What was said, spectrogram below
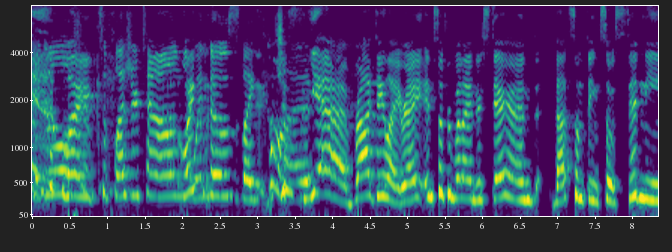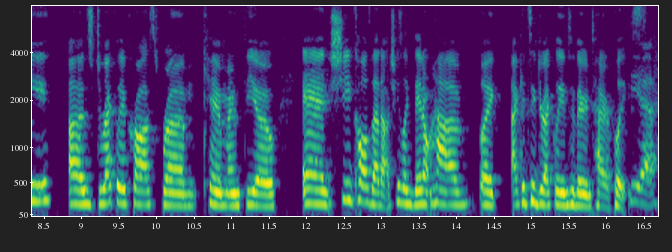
Like- to Pleasure Town, like, windows, like, come just on. yeah, broad daylight, right? And so, from what I understand, that's something. So Sydney uh, is directly across from Kim and Theo, and she calls that out. She's like, they don't have like I can see directly into their entire place. Yeah.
